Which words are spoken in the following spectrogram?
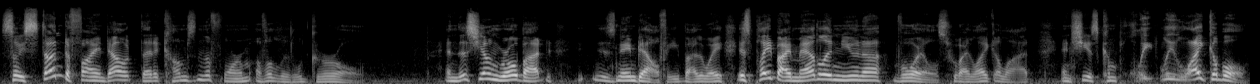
so he's stunned to find out that it comes in the form of a little girl. And this young robot is named Alfie, by the way, is played by Madeline Yuna Voiles, who I like a lot, and she is completely likable.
